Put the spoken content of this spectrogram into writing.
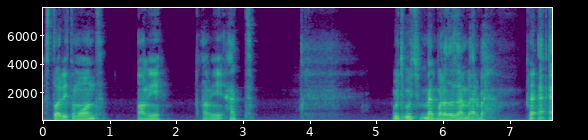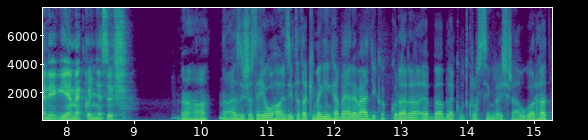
sztorit mond, ami, ami hát úgy, úgy megmarad az emberbe. E- Elég ilyen megkönnyezős. Aha, na ez is azért jól hangzik, tehát aki meg inkább erre vágyik, akkor erre, ebbe a Blackwood Crossingra is ráugorhat.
